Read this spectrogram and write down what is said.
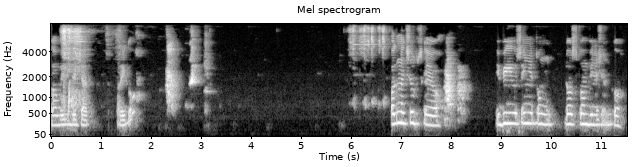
comment in the chat. Try ko. Pag nag-subs kayo, ibigay ko sa inyo itong lost combination ko.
